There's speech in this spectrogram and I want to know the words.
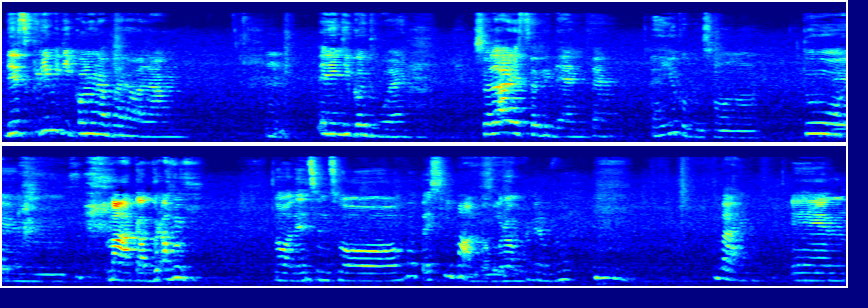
Descriviti con una parola. Mm. E ne dico due. Solare e sorridente. E io come sono? Tu... Ehm, macabra. No, nel senso... Vabbè, sì, macabra. Vai. Ehm,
